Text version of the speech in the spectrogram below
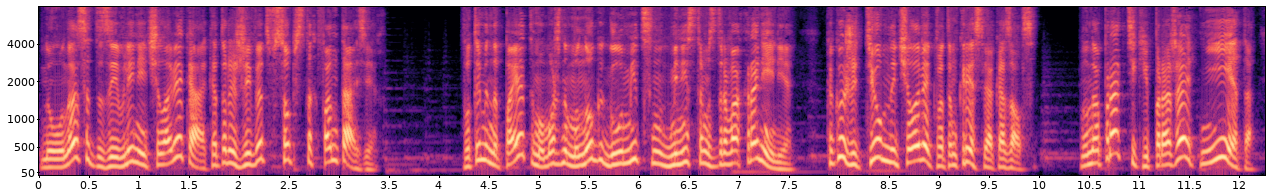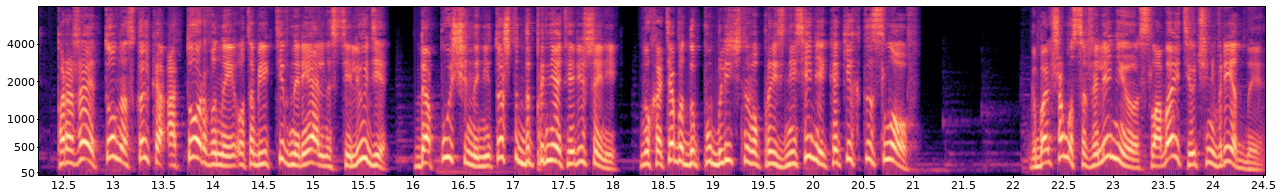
Но у нас это заявление человека, который живет в собственных фантазиях. Вот именно поэтому можно много глумиться над министром здравоохранения. Какой же темный человек в этом кресле оказался. Но на практике поражает не это. Поражает то, насколько оторванные от объективной реальности люди допущены не то что до принятия решений, но хотя бы до публичного произнесения каких-то слов – к большому сожалению, слова эти очень вредные.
